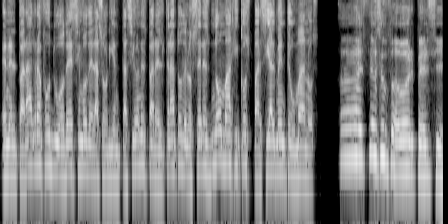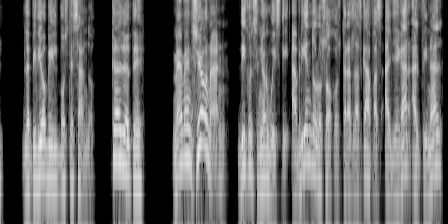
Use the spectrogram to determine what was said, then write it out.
en el parágrafo duodécimo de las orientaciones para el trato de los seres no mágicos parcialmente humanos. Ah, es un favor, Percy, le pidió Bill bostezando. Cállate. Me mencionan, dijo el señor Weasley, abriendo los ojos tras las gafas al llegar al final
